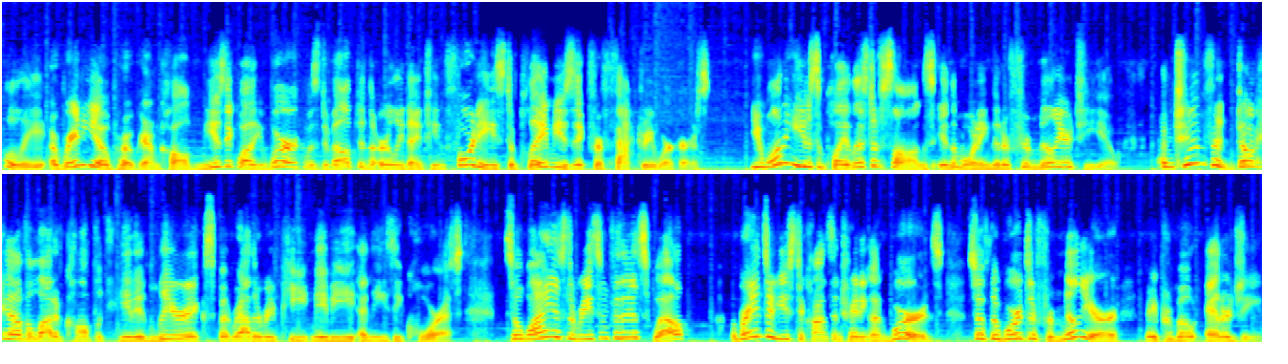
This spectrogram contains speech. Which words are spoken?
Similarly, a radio program called Music While You Work was developed in the early 1940s to play music for factory workers. You want to use a playlist of songs in the morning that are familiar to you and tunes that don't have a lot of complicated lyrics but rather repeat maybe an easy chorus. So, why is the reason for this? Well, our brains are used to concentrating on words, so if the words are familiar, they promote energy.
